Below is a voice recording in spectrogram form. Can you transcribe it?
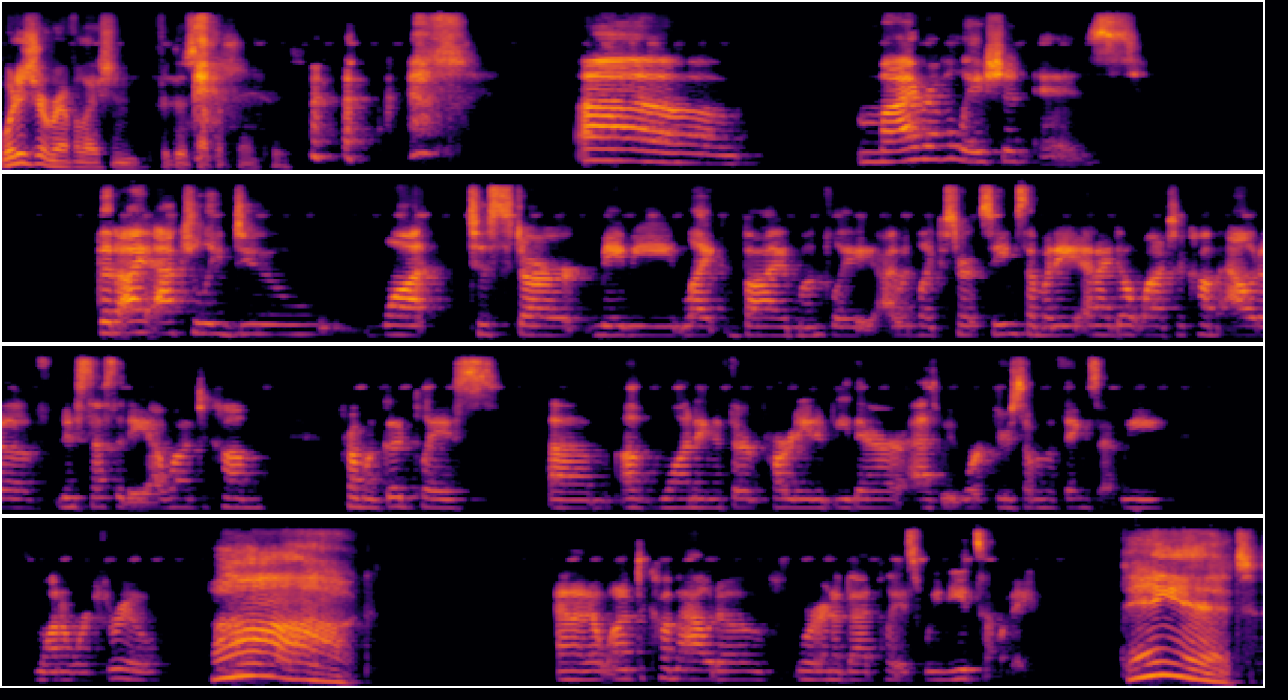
what is your revelation for this episode, please? um, my revelation is that I actually do want to start maybe like bi monthly. I would like to start seeing somebody, and I don't want it to come out of necessity. I want it to come from a good place um, of wanting a third party to be there as we work through some of the things that we want to work through. Fuck. And I don't want it to come out of we're in a bad place. We need somebody. Dang it.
